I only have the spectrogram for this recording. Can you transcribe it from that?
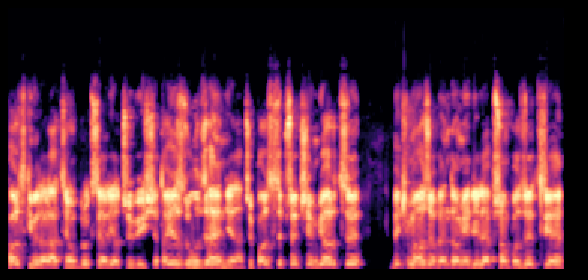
polskim relacjom w Brukseli oczywiście. To jest złudzenie. Znaczy polscy przedsiębiorcy być może będą mieli lepszą pozycję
